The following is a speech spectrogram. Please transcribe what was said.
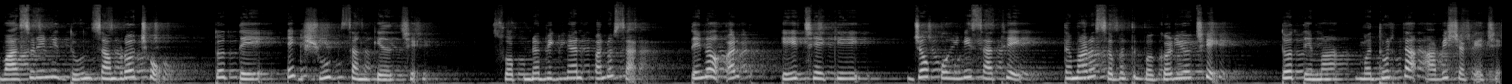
વાંસળીની ધૂન સાંભળો છો, તો તે એક શુભ સંકેત છે. સ્વપ્ન વિજ્ઞાન અનુસાર તેનો અર્થ એ છે કે જો કોઈની સાથે તમારો સંબંધ બગડ્યો છે, તો તેમાં મધુરતા આવી શકે છે.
